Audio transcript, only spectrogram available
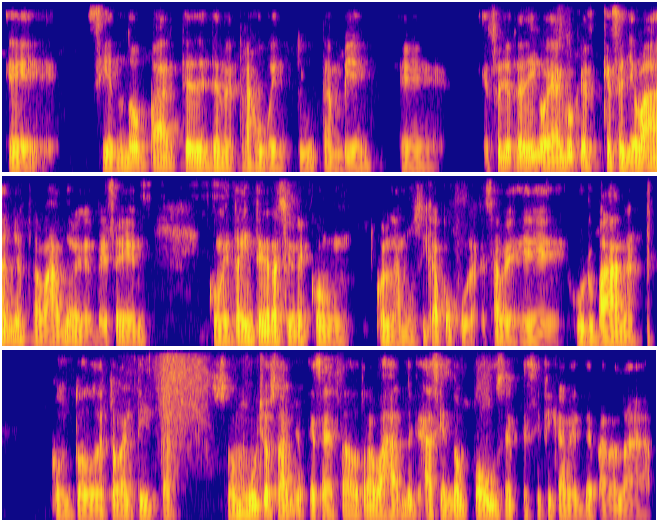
eh, siendo parte de, nuestra juventud también. Eh, eso yo te digo, es algo que, que, se lleva años trabajando en el BCN con estas integraciones con, con la música popular, ¿sabes? urbana, con todos estos artistas son muchos años que se ha estado trabajando, haciendo posts específicamente para la,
